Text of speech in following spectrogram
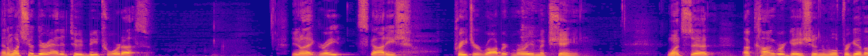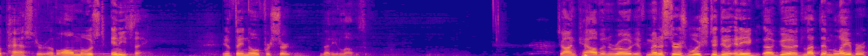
And what should their attitude be toward us? You know, that great Scottish preacher, Robert Murray M'Cheyne, once said, a congregation will forgive a pastor of almost anything if they know for certain that he loves them. John Calvin wrote, if ministers wish to do any uh, good, let them labor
